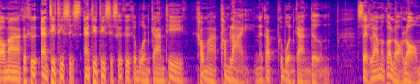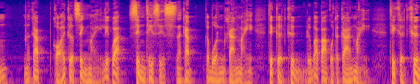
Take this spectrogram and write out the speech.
ต่อมาก็คือ antithesis antithesis ก็คือกระบวนการที่เข้ามาทำลายนะครับกระบวนการเดิม เสร็จแล้วมันก็หล่อหลอมนะครับ ก่อให้เกิดสิ่งใหม่ เรียกว่า synthesis นะครับกระบวนการใหม่ที่เกิดขึ้นหรือว่าปรากฏการณ์ใหม่ที่เกิดขึ้น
